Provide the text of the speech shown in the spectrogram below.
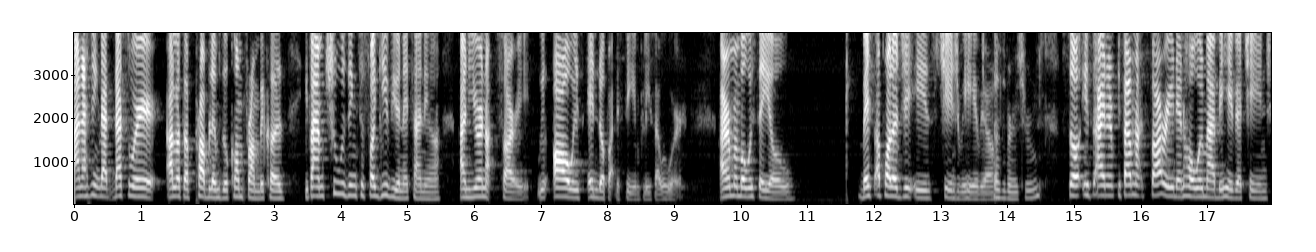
And I think that that's where a lot of problems will come from because if I'm choosing to forgive you, Netanya, and you're not sorry, we'll always end up at the same place that we were. I remember we say, yo, best apology is change behavior. That's very true. So if I if I'm not sorry, then how will my behavior change?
